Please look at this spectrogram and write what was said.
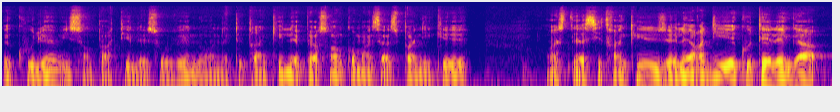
écoulés. Ils sont partis les sauver. Nous, on était tranquilles. Les personnes ont commencé à se paniquer. Moi, c'était assis tranquille. Je leur dis, écoutez les gars,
